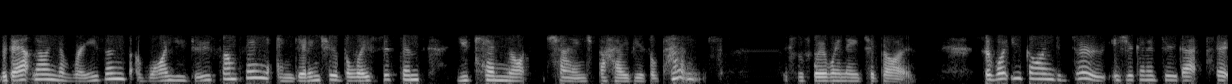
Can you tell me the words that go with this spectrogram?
Without knowing the reasons of why you do something and getting to your belief systems, you cannot change behaviors or patterns. This is where we need to go. So what you're going to do is you're going to do that for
